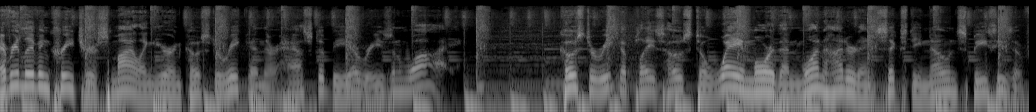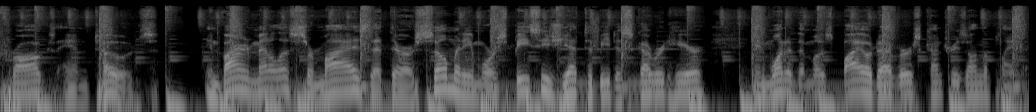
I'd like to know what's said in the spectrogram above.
Every living creature smiling here in Costa Rica, and there has to be a reason why. Costa Rica plays host to way more than 160 known species of frogs and toads. Environmentalists surmise that there are so many more species yet to be discovered here in one of the most biodiverse countries on the planet.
